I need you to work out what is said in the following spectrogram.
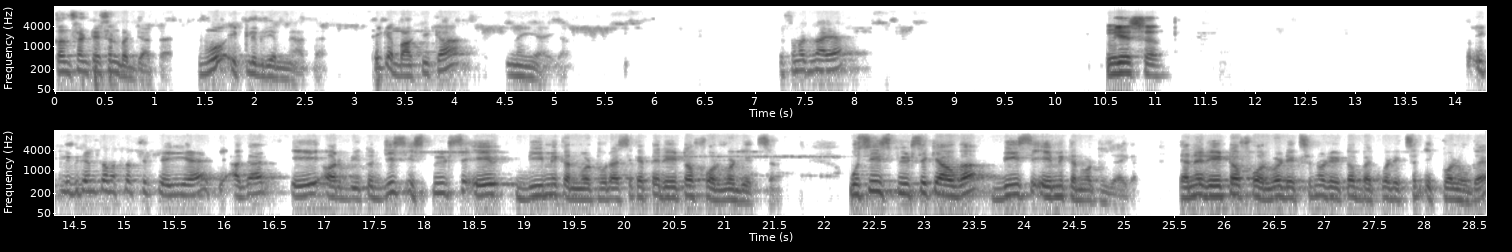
कंसंट्रेशन बच जाता है। वो इक्विलिब्रियम में आता है। ठीक है? बाकी का नहीं आएगा। तो समझ में आया? यस सर तो इक्विलिब्रियम का मतलब सिर्फ़ यही है कि अगर ए और बी तो जिस स्पीड से ए बी में कन्वर्ट हो रहा है इसे कहते हैं रेट ऑफ़ फॉरवर्ड रिएक्शन उसी स्पीड से क्या होगा? बी से ए में कन्वर्ट हो जाएगा। यानी रेट ऑफ़ फॉरवर्ड एक्शन और rate of backward action equal हो गए।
